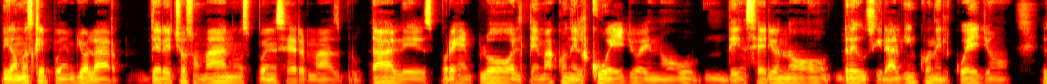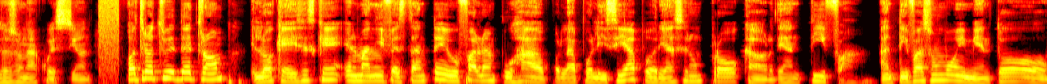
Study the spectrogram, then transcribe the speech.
digamos que pueden violar derechos humanos pueden ser más brutales. Por ejemplo, el tema con el cuello, de no, de en serio no reducir a alguien con el cuello. Eso es una cuestión. Otro tweet de Trump lo que dice es que el manifestante de Búfalo empujado por la policía podría ser un provocador de Antifa. Antifa es un movimiento,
